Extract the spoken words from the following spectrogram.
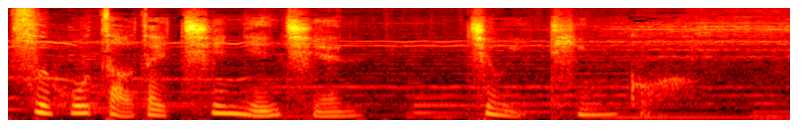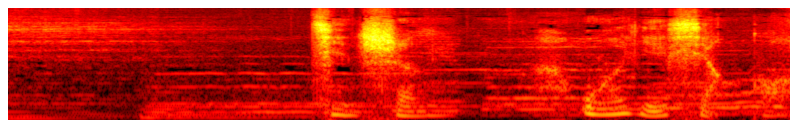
似乎早在千年前就已听过，今生。我也想过，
